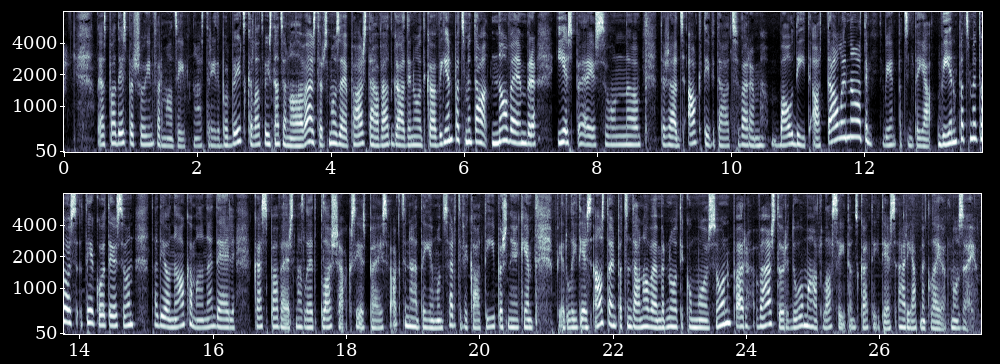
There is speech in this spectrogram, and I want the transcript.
Lielas paldies par šo informāciju. Astrīda Burbīts, ka Latvijas Nacionālā vēstures muzeja pārstāve atgādinot, ka 11. novembra iespējas un uh, dažādas aktivitātes varam baudīt attālināti 11. 11. tiekoties, un tad jau nākamā nedēļa, kas pavērs mazliet plašākas iespējas vakcinētajiem un certifikātu īpašniekiem piedalīties 18. novembra notikumos un par vēsturi domāt, lasīt un skatīties arī apmeklējot muzeju.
